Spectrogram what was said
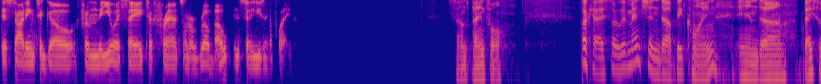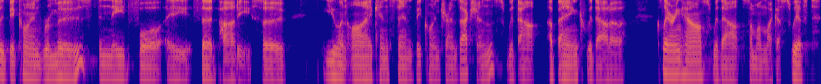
deciding to go from the USA to France on a rowboat instead of using a plane. Sounds painful. Okay, so we've mentioned uh, Bitcoin, and uh, basically, Bitcoin removes the need for a third party. So you and I can send Bitcoin transactions without a bank, without a clearinghouse, without someone like a Swift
